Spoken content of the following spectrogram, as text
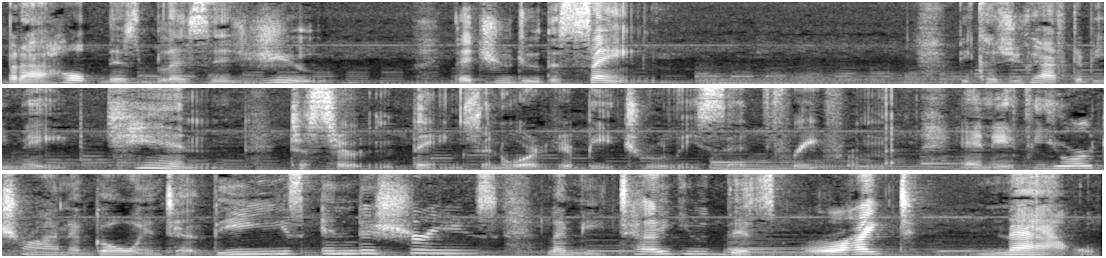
But I hope this blesses you that you do the same. Because you have to be made kin to certain things in order to be truly set free from them. And if you're trying to go into these industries, let me tell you this right now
